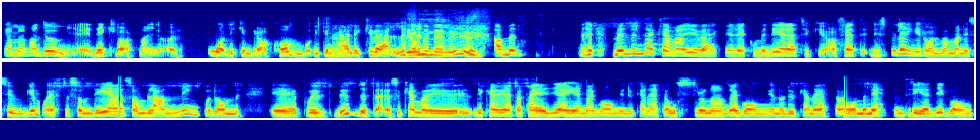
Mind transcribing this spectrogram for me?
Ja, men vad dum jag är. Det är klart man gör åh vilken bra kombo, vilken härlig kväll. Ja men eller hur. ja, men, men den där kan man ju verkligen rekommendera tycker jag. För att det spelar ingen roll vad man är sugen på eftersom det är en sån blandning på, dem, eh, på utbudet där. Så kan man ju, du kan ju äta paella ena gången, du kan äta ostron andra gången och du kan äta omelett en tredje gång.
